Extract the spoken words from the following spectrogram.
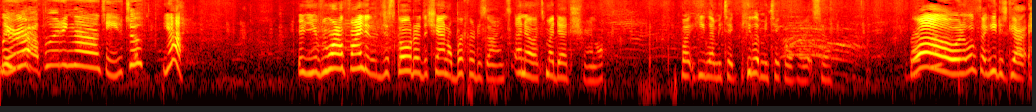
there. We're uploading uh, that onto YouTube. Yeah. If you, if you want to find it, just go to the channel Bricker Designs. I know it's my dad's channel, but he let me take he let me take over it. So. Whoa! And it looks like he just got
